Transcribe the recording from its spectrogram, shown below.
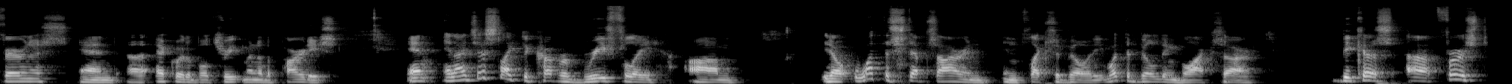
fairness and uh, equitable treatment of the parties. And, and I'd just like to cover briefly, um, you know, what the steps are in, in flexibility, what the building blocks are. Because uh, first,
